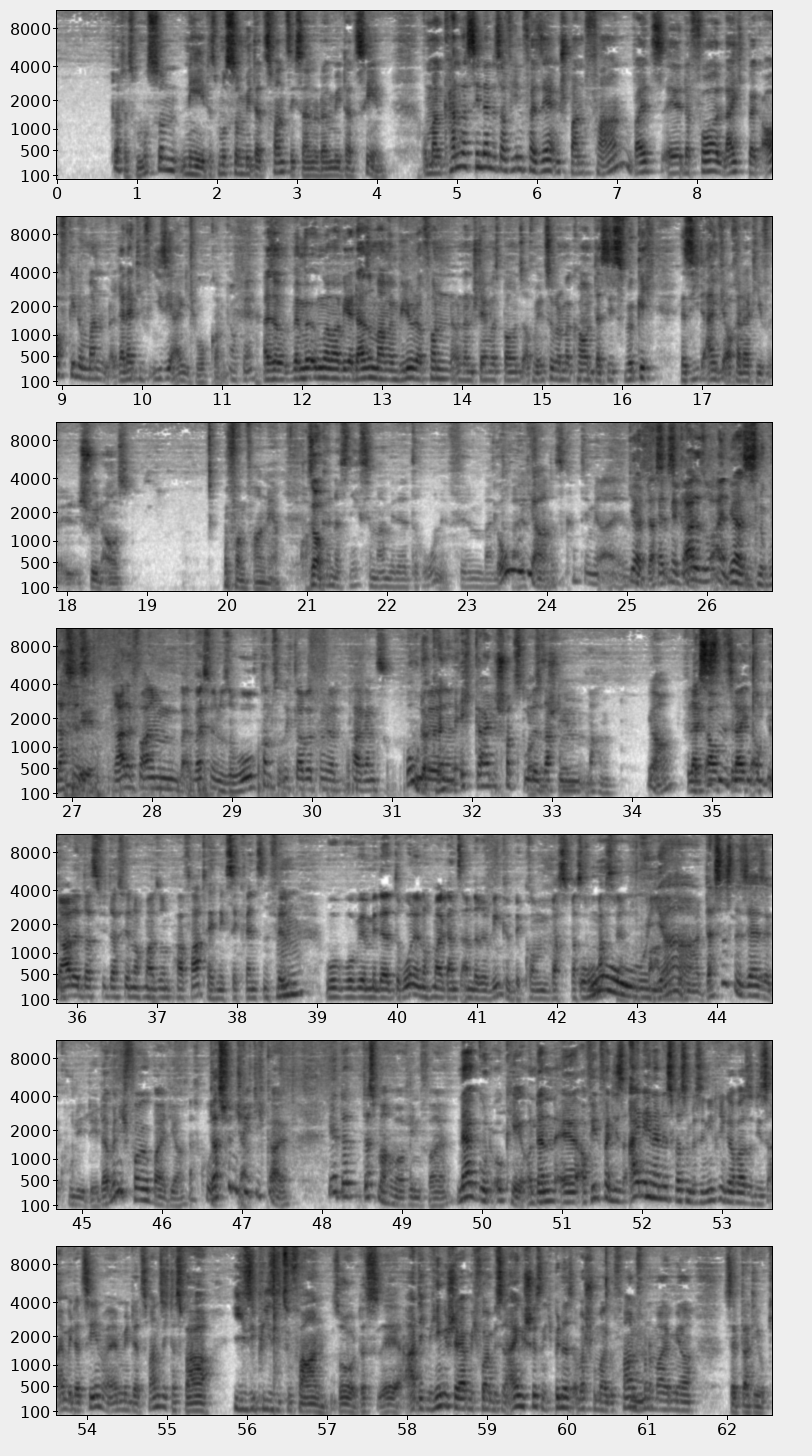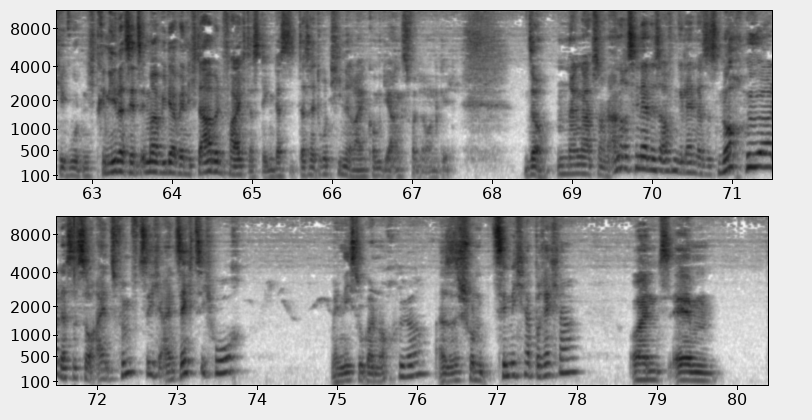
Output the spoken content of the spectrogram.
Doch, das muss so ein, nee, das muss so ein Meter 20 sein oder ein Meter 10. Und man kann das Hindernis auf jeden Fall sehr entspannt fahren, weil es äh, davor leicht bergauf geht und man relativ easy eigentlich hochkommt. Okay. Also, wenn wir irgendwann mal wieder da sind, machen wir ein Video davon und dann stellen wir es bei uns auf dem Instagram-Account. Das ist wirklich, das sieht eigentlich auch relativ äh, schön aus. Vom Fahren her. Wir So. können das nächste Mal mit der Drohne filmen beim Oh, Dreifahren. ja. Das könnte mir ein. Ja, das fällt mir gerade so ein. Ja, das ist eine gute das Idee. Ist gerade vor allem, we- weißt du, wenn du so hoch kommst und ich glaube, da können wir ein paar ganz Oh, da coole, könnten echt geile Shots coole Sachen entstehen. machen. Ja. Vielleicht das auch, vielleicht gute auch Idee. gerade, dass wir, dass wir noch mal so ein paar Fahrtechniksequenzen filmen, Mhm. wo, wo wir mit der Drohne noch mal ganz andere Winkel bekommen, was, was du machst. während du Oh, ja, das ist eine sehr, sehr coole Idee. Da bin ich voll bei dir. Das cool. Das finde ich Ja. richtig geil. Ja, das, das machen wir auf jeden Fall. Na gut, okay. Und dann äh, auf jeden Fall dieses eine Hindernis, was ein bisschen niedriger war, so dieses 1,10 Meter oder 1,20 Meter, das war easy peasy zu fahren. So, das äh, hatte ich mich hingestellt, habe mich vorher ein bisschen eingeschissen. Ich bin das aber schon mal gefahren Mhm. vor einem halben Jahr. Deshalb dachte ich, okay, gut. Und ich trainiere das jetzt immer wieder, wenn ich da bin, fahre ich das Ding, dass, dass halt Routine reinkommt, die Angst verloren geht. So, und dann gab es noch ein anderes Hindernis auf dem Gelände, das ist noch höher, das ist so 1,50, 1,60 hoch. Wenn nicht sogar noch höher. Also es ist schon ein ziemlicher Brecher. Und ähm,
